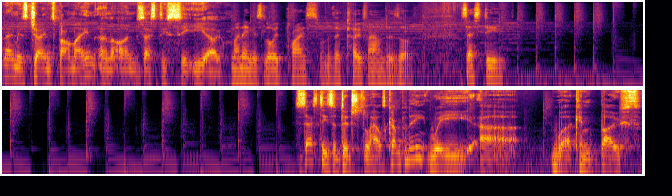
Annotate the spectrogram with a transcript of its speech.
name is James Balmain and I'm Zesty's CEO. My name is Lloyd Price, one of the co-founders of Zesty. Zesty's a digital health company. We uh, work in both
